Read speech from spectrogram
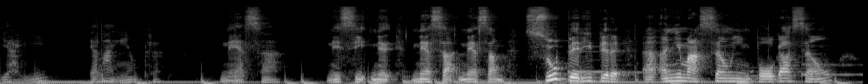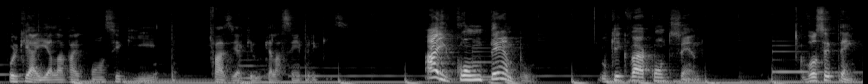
E aí ela entra nessa nesse nessa nessa super hiper animação e empolgação, porque aí ela vai conseguir fazer aquilo que ela sempre quis. Aí com o tempo, o que, que vai acontecendo? Você tem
